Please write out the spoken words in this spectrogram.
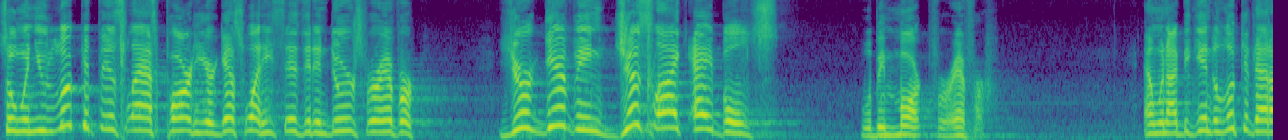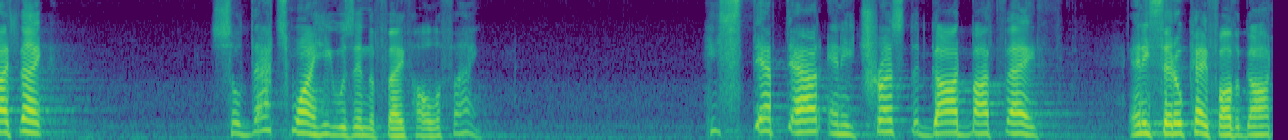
So when you look at this last part here, guess what? He says it endures forever. Your giving, just like Abel's, will be marked forever. And when I begin to look at that, I think, so that's why he was in the Faith Hall of Fame. He stepped out and he trusted God by faith. And he said, Okay, Father God,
